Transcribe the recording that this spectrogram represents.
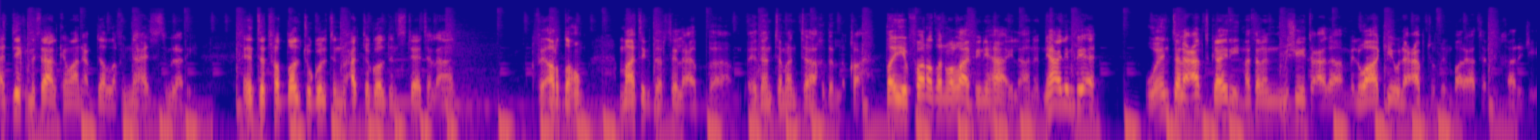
أديك مثال كمان عبد الله في ناحيه الاستمرارية. أنت تفضلت وقلت إنه حتى جولدن ستيت الآن في أرضهم ما تقدر تلعب آه، إذا أنت ما أنت آخذ اللقاح. طيب فرضا والله في نهائي الآن نهائي ال NBA وأنت لعبت كايري مثلا مشيت على ملواكي ولعبته في المباريات الخارجية.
